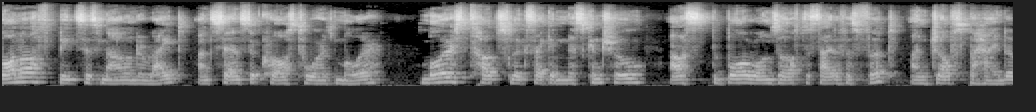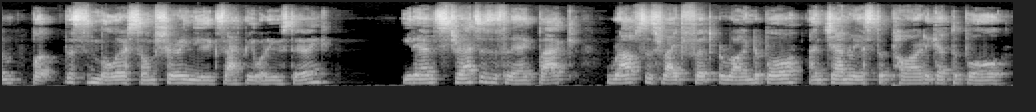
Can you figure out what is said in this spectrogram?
Bonhof beats his man on the right and sends the cross towards Muller. Muller's touch looks like a miscontrol as the ball runs off the side of his foot and drops behind him, but this is Muller, so I'm sure he knew exactly what he was doing. He then stretches his leg back wraps his right foot around the ball and generates the power to get the ball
